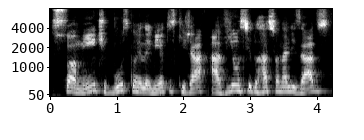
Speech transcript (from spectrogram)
somente buscam elementos que já haviam sido racionalizados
